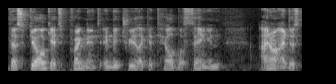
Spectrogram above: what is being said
this girl gets pregnant and they treat it like a terrible thing. And I don't I just,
